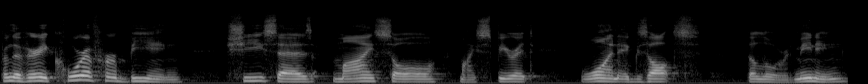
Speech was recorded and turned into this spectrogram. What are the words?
From the very core of her being, she says, My soul, my spirit one exalts the Lord, meaning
